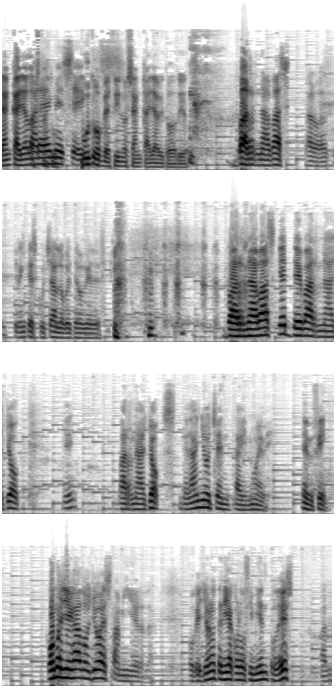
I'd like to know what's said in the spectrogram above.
Se han callado Para hasta MSX. putos vecinos se han callado y todo, tío. Barnabás. Claro, tienen que escuchar lo que tengo que decir. Barnabásquet de Barnayoc. ¿eh? Barnayocs, del año 89. En fin. ¿Cómo he llegado yo a esta mierda? Porque yo no tenía conocimiento de esto. ¿vale?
